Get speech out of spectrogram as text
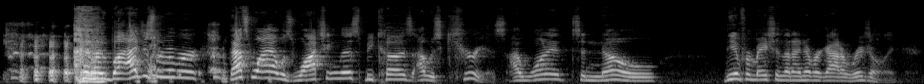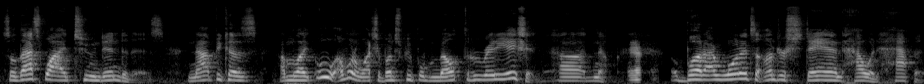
but I just remember that's why I was watching this because I was curious. I wanted to know the information that I never got originally. So that's why I tuned into this. Not because I'm like, ooh, I want to watch a bunch of people melt through radiation. Uh, no. Yeah. But I wanted to understand how it happened.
